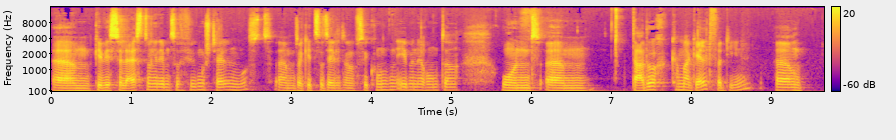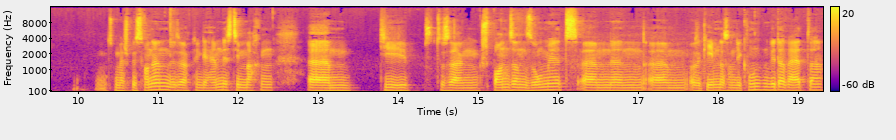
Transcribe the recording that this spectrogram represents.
ähm, gewisse Leistungen eben zur Verfügung stellen musst. Ähm, da geht es tatsächlich dann auf Sekundenebene runter. Und ähm, dadurch kann man Geld verdienen. Äh, und zum Beispiel Sonnen ist auch kein Geheimnis, die machen ähm, die sozusagen sponsern somit ähm, einen, ähm, also geben das an die Kunden wieder weiter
